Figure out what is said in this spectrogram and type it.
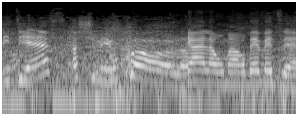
BTS, השמיעו קול. יאללה, הוא מערבב את זה.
